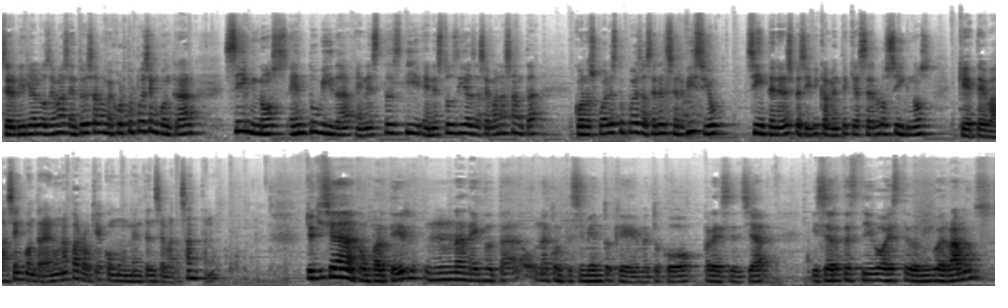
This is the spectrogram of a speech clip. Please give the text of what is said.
servirle a los demás. Entonces a lo mejor tú puedes encontrar signos en tu vida en estos, días de Semana Santa con los cuales tú puedes hacer el servicio sin tener específicamente que hacer los signos que te vas a encontrar en una parroquia comúnmente en Semana Santa. ¿no? Yo quisiera compartir una anécdota, un acontecimiento que me tocó presenciar y ser testigo este domingo de Ramos.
